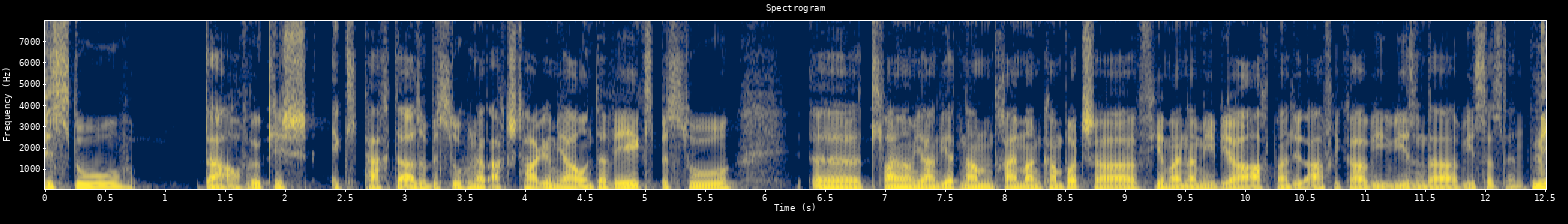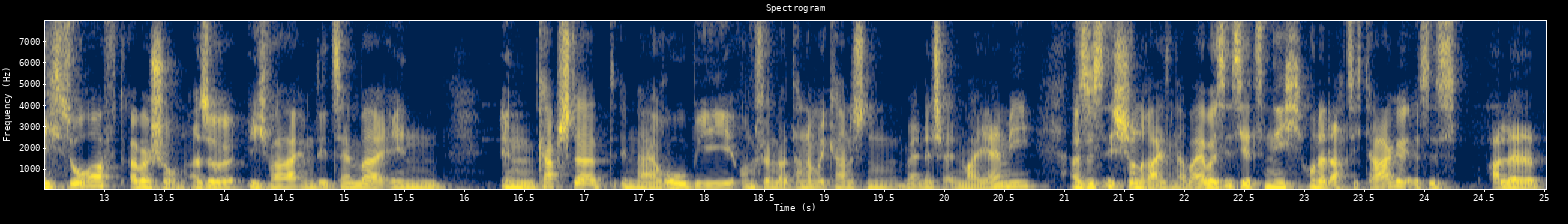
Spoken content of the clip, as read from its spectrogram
bist du da auch wirklich Experte? Also bist du 180 Tage im Jahr unterwegs? Bist du äh, zweimal im Jahr in Vietnam, dreimal in Kambodscha, viermal in Namibia, achtmal in Südafrika? Wie, wie, denn da, wie ist das denn? Nicht so oft, aber schon. Also ich war im Dezember in, in Kapstadt, in Nairobi und für einen lateinamerikanischen Manager in Miami. Also es ist schon Reisen dabei, aber es ist jetzt nicht 180 Tage, es ist alle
